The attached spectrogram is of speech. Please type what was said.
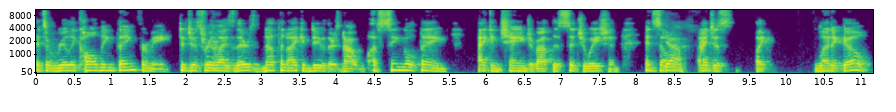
it's a really calming thing for me to just realize there's nothing I can do. There's not a single thing I can change about this situation. And so Yeah. I just like let it go,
